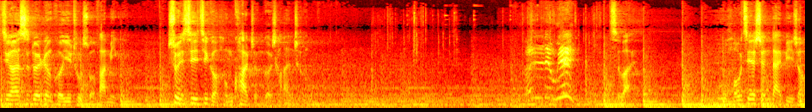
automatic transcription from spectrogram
静安司对任何一处所发命令，瞬息即可横跨整个长安城。本六名。此外，武侯皆身带臂章，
